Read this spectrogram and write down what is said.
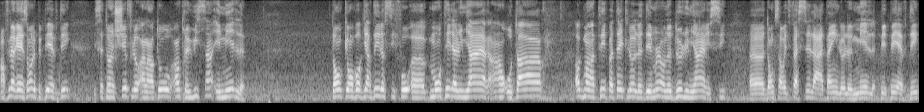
En floraison, le PPFD, c'est un chiffre là, alentour entre 800 et 1000 donc, on va regarder s'il faut euh, monter la lumière en hauteur, augmenter peut-être le dimmer. On a deux lumières ici, euh, donc ça va être facile à atteindre le 1000 ppfd.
